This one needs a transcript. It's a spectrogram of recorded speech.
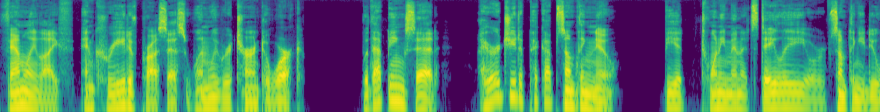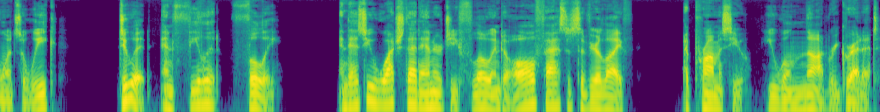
family life, and creative process when we return to work. With that being said, I urge you to pick up something new, be it 20 minutes daily or something you do once a week. Do it and feel it fully. And as you watch that energy flow into all facets of your life, I promise you, you will not regret it.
